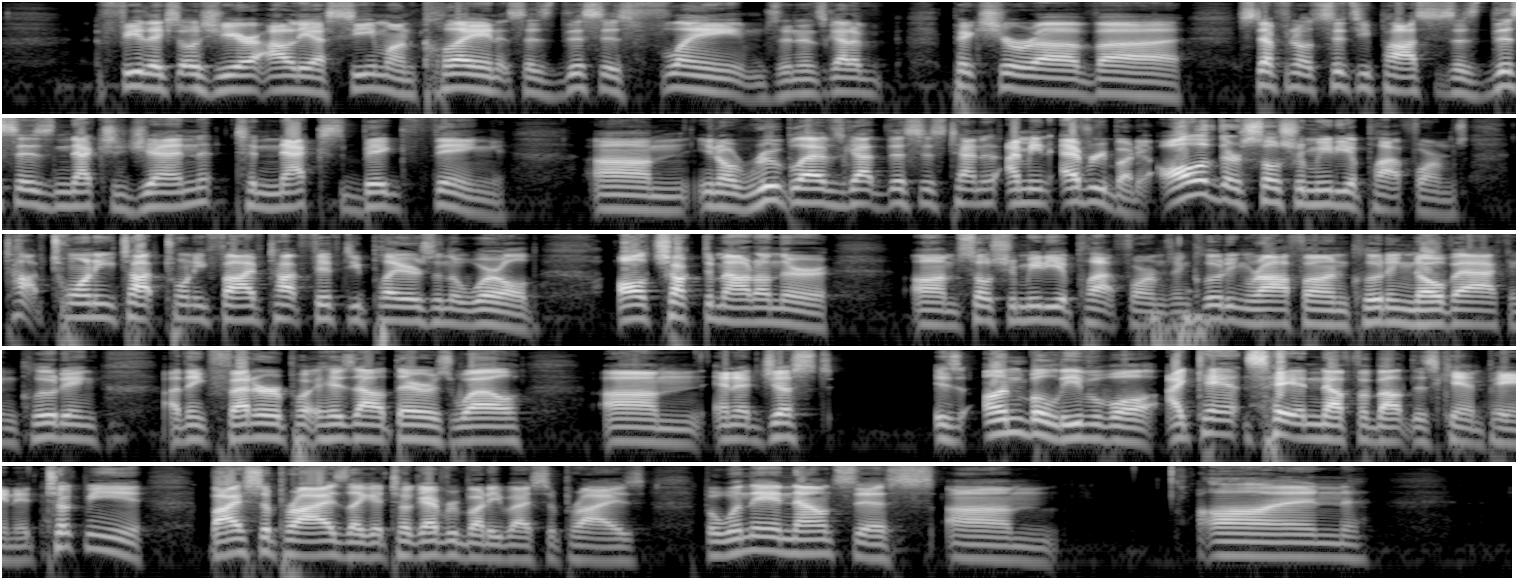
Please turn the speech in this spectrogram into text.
Felix Auger Aliassime on clay, and it says this is flames, and it's got a picture of uh, Stefano Tsitsipas. It says this is next gen to next big thing. Um, you know, Rublev's got this is tennis. I mean, everybody, all of their social media platforms, top 20, top 25, top 50 players in the world, all chucked them out on their um, social media platforms, including Rafa, including Novak, including, I think Federer put his out there as well. Um, and it just is unbelievable. I can't say enough about this campaign. It took me by surprise, like it took everybody by surprise. But when they announced this um, on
